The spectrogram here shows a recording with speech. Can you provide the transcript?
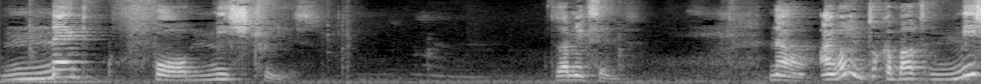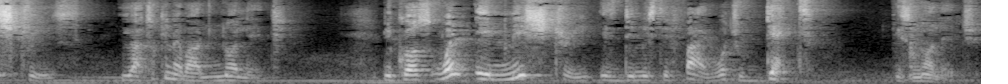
meant for mysteries. Does that make sense? Now, and when you talk about mysteries, you are talking about knowledge. Because when a mystery is demystified, what you get is knowledge.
